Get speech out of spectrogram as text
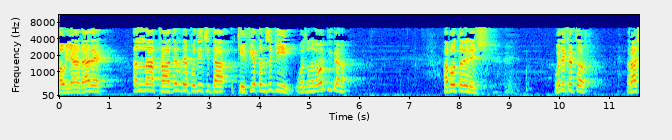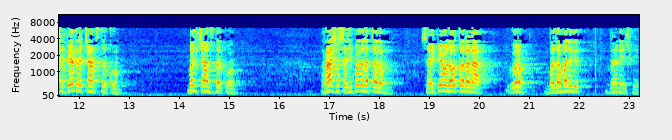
او یا دا ده الله قادر ده په دې چې دا کیفیت هم سکی وزن لور کی کنه ابو تللیش ودې کته راشه به در چانس در کوم بل چانس در کوم راشه صحیفه دل تعلم صحیفه ولو تعالی لا ګور بدعمل دې درنې شوې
